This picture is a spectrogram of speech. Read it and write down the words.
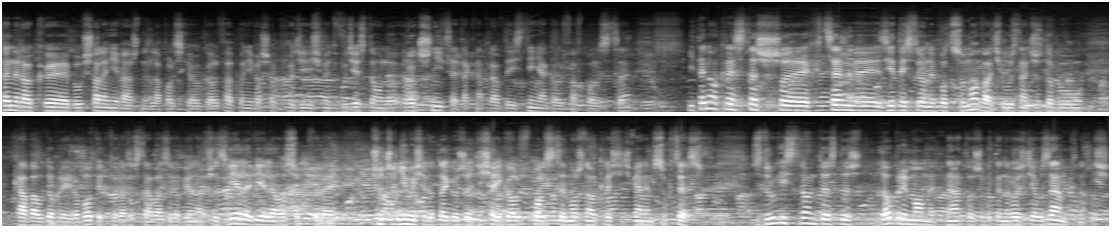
Ten rok e, był szalenie ważny dla polskiego golfa, ponieważ obchodziliśmy 20. lo- rocznicę tak naprawdę istnienia golfa w Polsce. I ten okres też e, chcemy z jednej strony podsumować i uznać, że to był kawał dobrej roboty, która została zrobiona przez wiele, wiele osób, które przyczyniły się do tego, że dzisiaj golf w Polsce można określić mianem sukcesu. Z drugiej strony to jest też dobry moment na to, żeby ten rozdział zamknąć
